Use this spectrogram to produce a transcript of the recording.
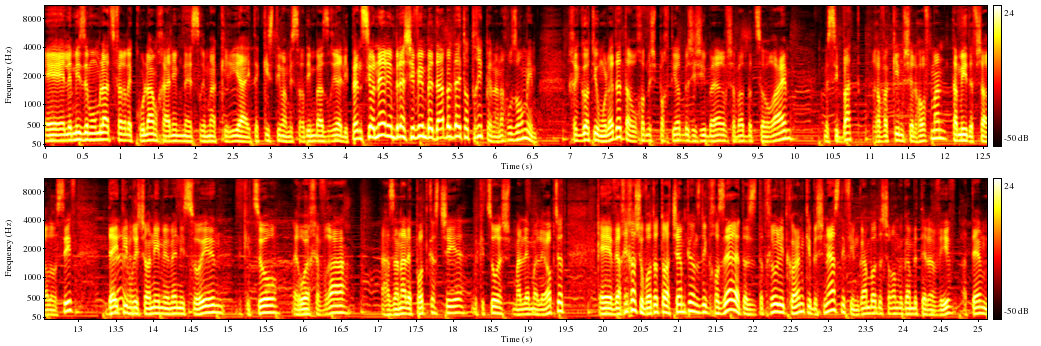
אה, למי זה מומלץ? פר לכולם, חיילים בני 20 מהקריה, הייטקיסטים מהמשרדים בעזריאלי, פנסיונרים בני 70 ב double date או triple, אנחנו זורמים. חגיגות יום הולדת, ארוחות משפחתיות בשישי בערב, שבת בצהריים, מסיבת רווקים של הופמן, תמיד אפשר להוסיף, דייטים אה. ראשונים ימי נישואין, בקיצור, אירועי חברה, האזנה לפודקאסט שיהיה. בקיצור, יש מלא מלא אופציות. אה, והכי חשוב, אוטוטו הצ'מפיונס ליג חוזרת, אז תתחילו להתכונן, כי בשני הסניפים, גם בהוד השרון וגם בתל אביב, אתם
